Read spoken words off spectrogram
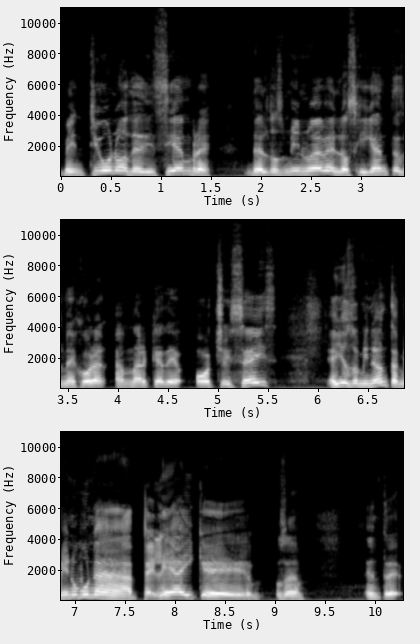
21 de diciembre del 2009 los gigantes mejoran a marca de 8 y 6. Ellos dominaron, también hubo una pelea ahí que, o sea, entre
